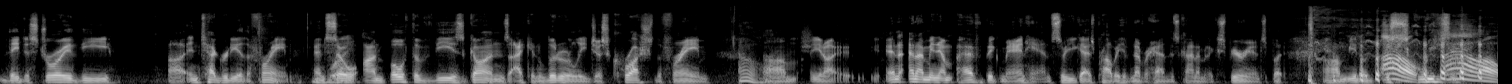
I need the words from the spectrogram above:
they destroy the uh, integrity of the frame, and so on both of these guns, I can literally just crush the frame. Oh. um, you know, and and I mean I'm, I have big man hands, so you guys probably have never had this kind of an experience, but um, you know, just Ow! squeezing, Ow!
